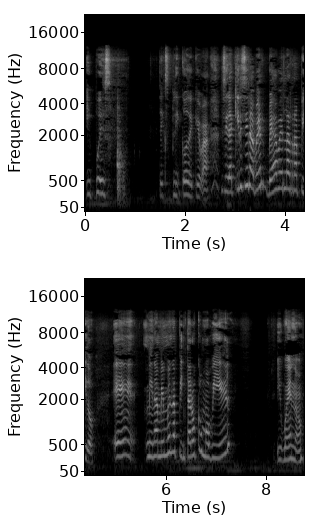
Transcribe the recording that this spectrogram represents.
Y pues, te explico de qué va. Si la quieres ir a ver, ve a verla rápido. Eh, mira, a mí me la pintaron como Biel. Y bueno,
